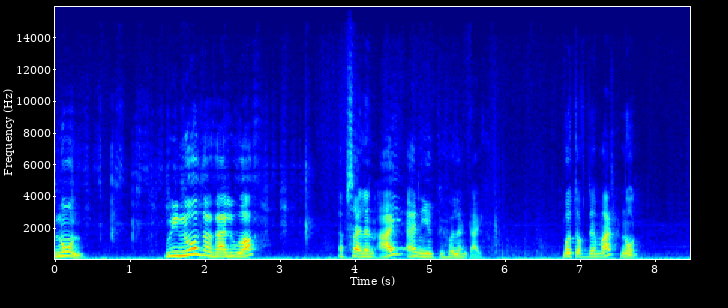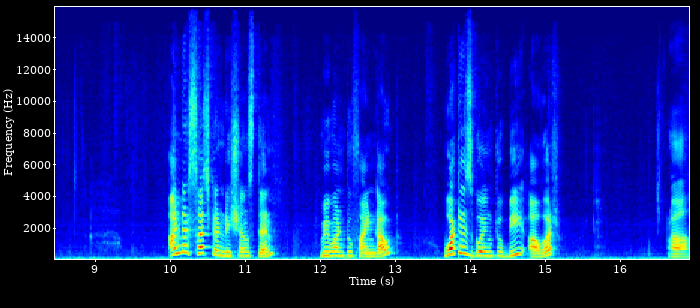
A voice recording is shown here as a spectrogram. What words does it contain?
known. We know the value of epsilon i and u equivalent i, both of them are known. Under such conditions then we want to find out what is going to be our uh,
